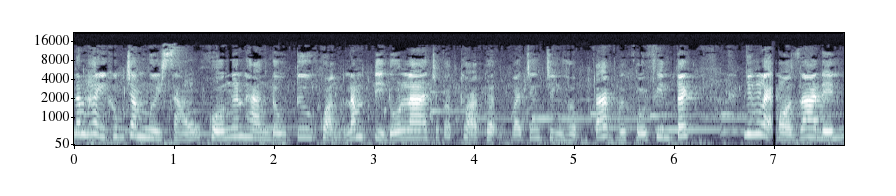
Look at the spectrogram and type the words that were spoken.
Năm 2016, khối ngân hàng đầu tư khoảng 5 tỷ đô la cho các thỏa thuận và chương trình hợp tác với khối fintech, nhưng lại bỏ ra đến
